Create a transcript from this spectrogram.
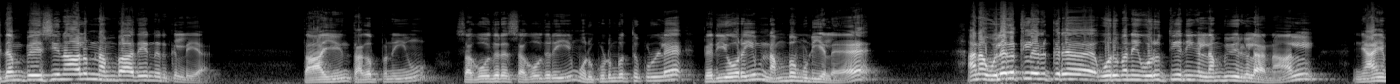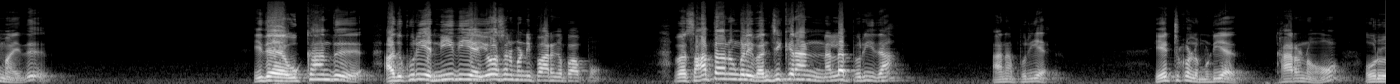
இதம் பேசினாலும் நம்பாதேன்னு இருக்கு இல்லையா? தாயும் தகப்பனையும் சகோதர சகோதரியும் ஒரு குடும்பத்துக்குள்ளே பெரியோரையும் நம்ப முடியலை. ஆனால் உலகத்தில் இருக்கிற ஒருவனை ஒருத்தியை நீங்கள் நம்புவீர்களானால் நியாயமா இது? இதை உட்கார்ந்து அதுக்குரிய நீதியை யோசனை பண்ணி பாருங்க பார்ப்போம். இப்போ சாத்தான் உங்களை வஞ்சிக்கிறான் நல்லா புரியுதா? ஆனால் புரியாது. ஏற்றுக்கொள்ள முடியாது. காரணம் ஒரு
